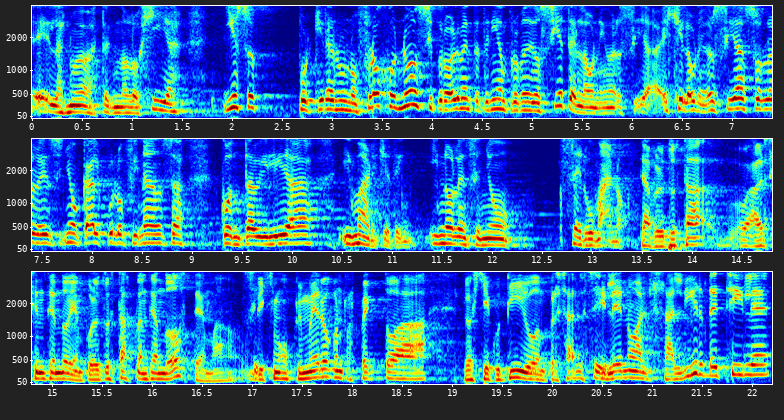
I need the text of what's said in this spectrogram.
eh, las nuevas tecnologías. Y eso porque eran unos flojos, no, si probablemente tenían promedio 7 en la universidad. Es que la universidad solo le enseñó cálculo, finanzas, contabilidad y marketing, y no le enseñó ser humano. Ya, pero tú estás, a ver si entiendo bien, porque tú estás planteando dos temas. Dijimos primero con respecto a los ejecutivos, empresarios chilenos, al salir de Chile,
